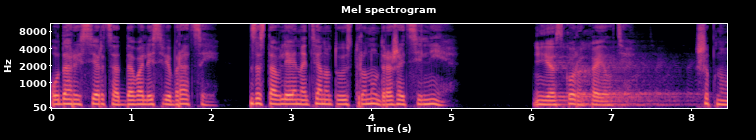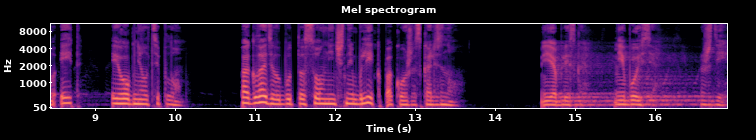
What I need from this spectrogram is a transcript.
Удары сердца отдавались вибрацией, заставляя натянутую струну дрожать сильнее. «Я скоро, Хайлти», — шепнул Эйд и обнял теплом. Погладил, будто солнечный блик по коже скользнул. «Я близко. Не бойся. Жди».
